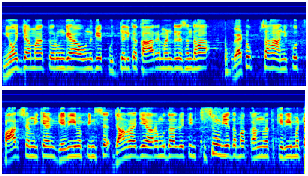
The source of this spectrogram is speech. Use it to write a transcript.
නියෝජ්‍ය අමාත්‍යවරුන්ගේ හා ඔවුන්ගේ පුද්ගලික කාර්ය මණ්ඩල සඳහා වැටුප් සහ අනිකුත් පාරිශ්‍රමිකයන් ගෙවීම පිණිස ජනරජයේ අරමුදල් වෙතින් කිසිදු වියදමක් අනුමත කිරීමට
